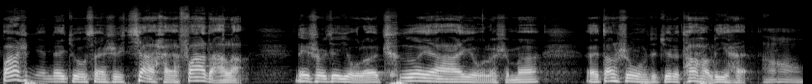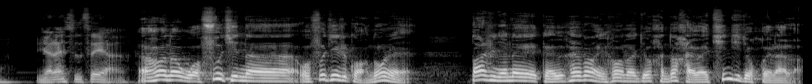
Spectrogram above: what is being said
八十年代就算是下海发达了，那时候就有了车呀，有了什么，呃，当时我们就觉得他好厉害哦，原来是这样。然后呢，我父亲呢，我父亲是广东人，八十年代改革开放以后呢，就很多海外亲戚就回来了，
